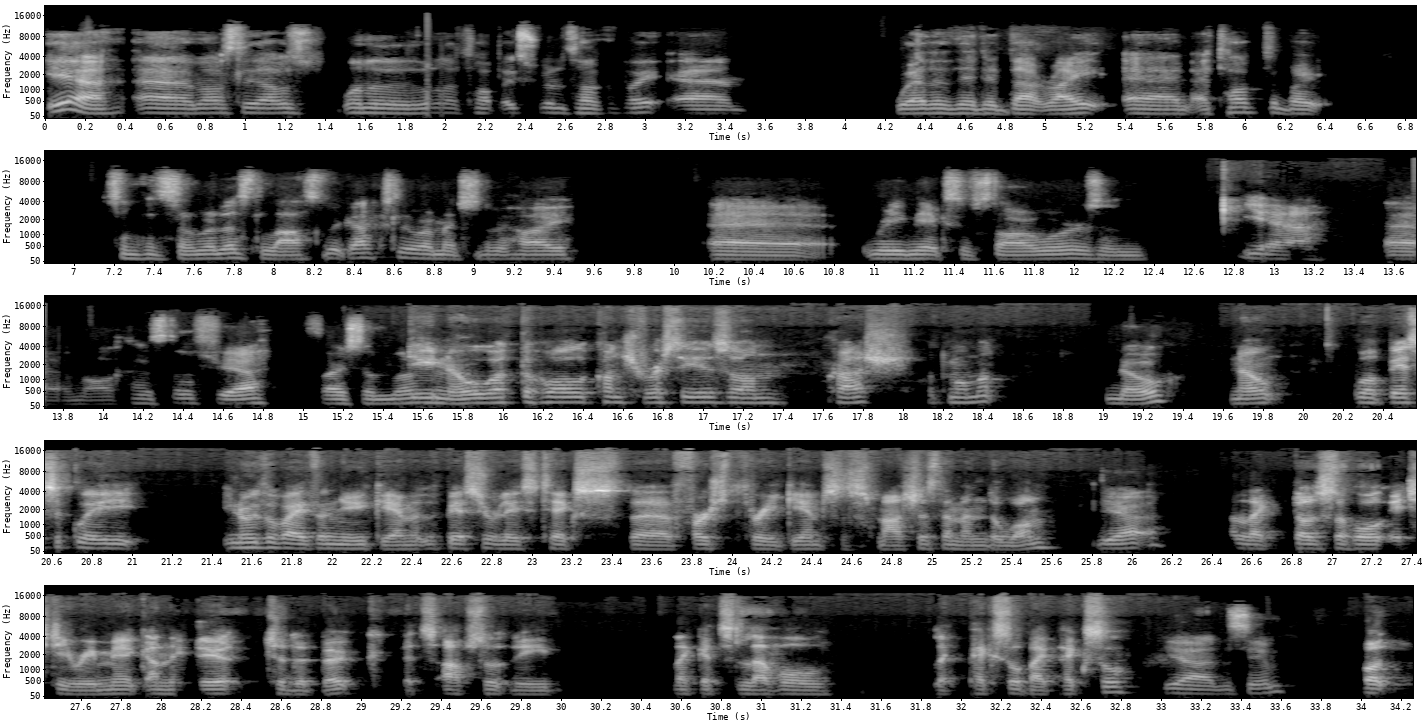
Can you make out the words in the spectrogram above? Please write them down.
Yeah, um, obviously that was one of the one of the topics we're going to talk about. Um, whether they did that right, and I talked about something similar to this last week actually, where I mentioned about how uh, remakes of Star Wars and Yeah. um, all kind of stuff. Yeah, very similar. Do you know what the whole controversy is on Crash at the moment? no, No. Well, basically, you know the way the new game, the basic release takes the first three games and smashes them into one. yeah, And, like does the whole HD remake, and they do it to the book. It's absolutely like it's level, like pixel by pixel. yeah, the same. But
